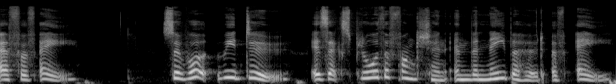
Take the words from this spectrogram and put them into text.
f of a. So what we do is explore the function in the neighborhood of a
